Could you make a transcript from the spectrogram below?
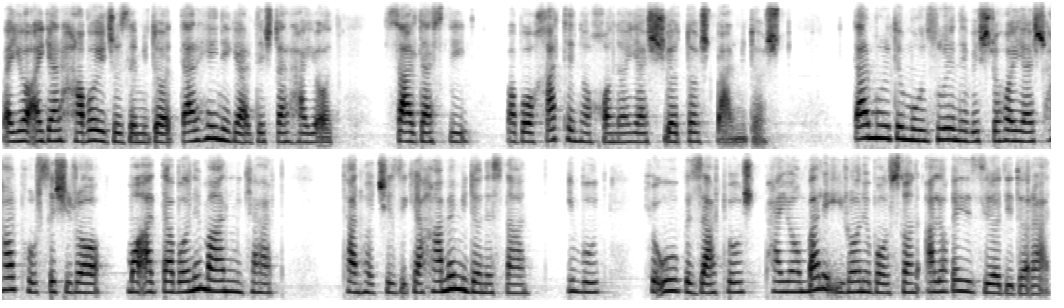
و یا اگر هوا اجازه می‌داد در حین گردش در حیات سردستی و با خط ناخانایش یادداشت برمیداشت. در مورد موضوع نوشته هایش هر پرسشی را معدبانه من می کرد. تنها چیزی که همه می این بود که او به زرتشت پیامبر ایران باستان علاقه زیادی دارد.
